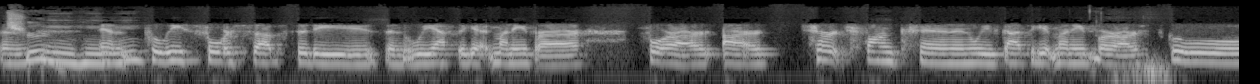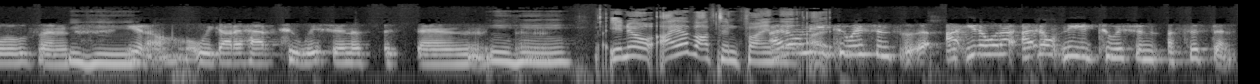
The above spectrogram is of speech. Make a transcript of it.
and, Sure. Mm-hmm. and police force subsidies, and we have to get money for our for our our church function, and we've got to get money for our schools, and Mm-hmm. you know we got to have tuition assistance. hmm You know, I have often find I don't need tuition. I, you know what? I, I don't need tuition assistance.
